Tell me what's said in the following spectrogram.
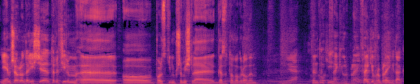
Nie wiem, czy oglądaliście ten film e, o polskim przemyśle gazetowo-growym. Nie. Ten taki... Thank you for playing? Thank you for playing, tak.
